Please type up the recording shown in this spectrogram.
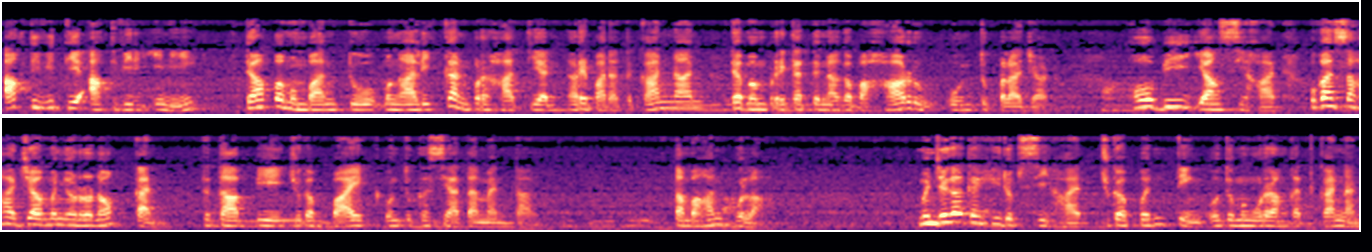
Aktiviti-aktiviti ini dapat membantu mengalihkan perhatian daripada tekanan dan memberikan tenaga baharu untuk pelajar. Hobi yang sihat bukan sahaja menyeronokkan tetapi juga baik untuk kesihatan mental. Tambahan pula, menjaga gaya hidup sihat juga penting untuk mengurangkan tekanan.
